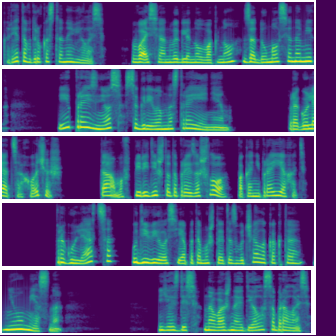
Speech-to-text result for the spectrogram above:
Карета вдруг остановилась. Васян выглянул в окно, задумался на миг и произнес с игривым настроением. Прогуляться хочешь? Там впереди что-то произошло, пока не проехать». «Прогуляться?» — удивилась я, потому что это звучало как-то неуместно. Я здесь на важное дело собралась.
